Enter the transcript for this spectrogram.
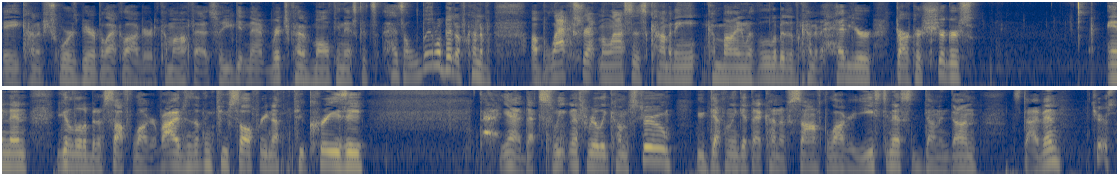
a kind of Schwarzbier black lager to come off as. So you're getting that rich kind of maltiness. It has a little bit of kind of a blackstrap molasses combined combined with a little bit of kind of heavier, darker sugars. And then you get a little bit of soft lager vibes. Nothing too sulfury, nothing too crazy. Yeah, that sweetness really comes through. You definitely get that kind of soft lager yeastiness. Done and done. Let's dive in. Cheers.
